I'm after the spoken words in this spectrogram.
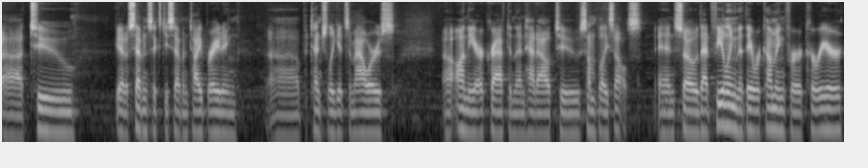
uh, to get a 767 type rating, uh, potentially get some hours uh, on the aircraft, and then head out to someplace else. And so that feeling that they were coming for a career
